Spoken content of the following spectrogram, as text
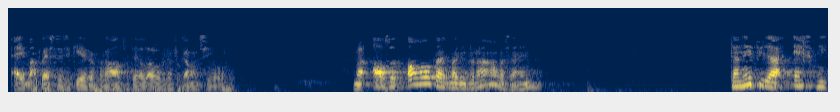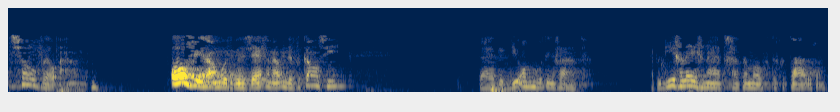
Je mag best eens een keer een verhaal vertellen over de vakantie hoor. Maar als het altijd maar die verhalen zijn, dan heb je daar echt niet zoveel aan. Of je nou moet kunnen zeggen, nou in de vakantie, daar heb ik die ontmoeting gehad. Heb ik die gelegenheid gehad om over te getuigen.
